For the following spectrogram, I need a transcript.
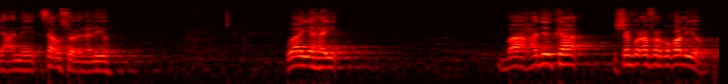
yani saa u soo celceliyo. Waa yahay ba xadiidka شhan kun afar boqol iyo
